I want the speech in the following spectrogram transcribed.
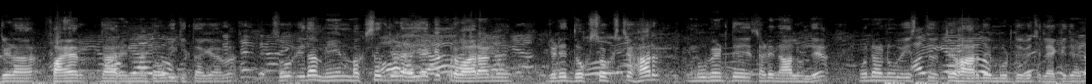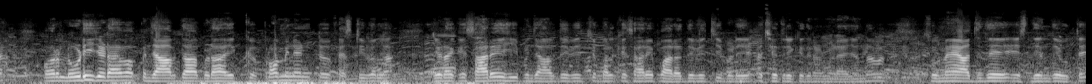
ਜਿਹੜਾ ਫਾਇਰ ਦਾ ਅਰੇਂਜਮੈਂਟ ਉਹ ਵੀ ਕੀਤਾ ਗਿਆ ਵਾ। ਸੋ ਇਹਦਾ ਮੇਨ ਮਕਸਦ ਜਿਹੜਾ ਇਹ ਹੈ ਕਿ ਪਰਿਵਾਰਾਂ ਨੂੰ ਜਿਹੜੇ ਦੁੱਖ ਸੁੱਖ 'ਚ ਹਰ ਮੂਵਮੈਂਟ ਦੇ ਸਾਡੇ ਨਾਲ ਹੁੰਦੇ ਆ, ਉਹਨਾਂ ਨੂੰ ਇਸ ਤਿਉਹਾਰ ਦੇ ਮੂਡ ਦੇ ਵਿੱਚ ਲੈ ਕੇ ਜਾਣਾ। ਔਰ ਲੋਹੜੀ ਜਿਹੜਾ ਵਾ, ਪੰਜਾਬ ਦਾ ਬੜਾ ਇੱਕ ਪ੍ਰੋਮੀਨੈਂਟ ਫੈਸਟੀਵਲ ਆ, ਜਿਹੜਾ ਕਿ ਸਾਰੇ ਹੀ ਪੰਜਾਬ ਦੇ ਵਿੱਚ, ਬਲਕਿ ਸਾਰੇ ਭਾਰਤ ਦੇ ਵਿੱਚ ਹੀ ਬੜੇ ਅੱਛੇ ਤਰੀਕੇ ਦੇ ਨਾਲ ਮਨਾਇਆ ਜਾਂਦਾ ਵਾ। ਸੋ ਮੈਂ ਅੱਜ ਦੇ ਇਸ ਦਿਨ ਦੇ ਉੱਤੇ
